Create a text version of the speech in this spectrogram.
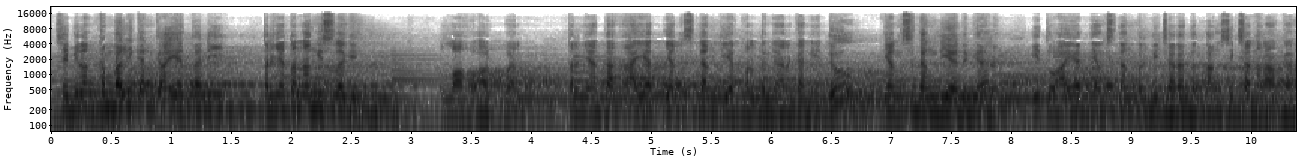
Saya bilang kembalikan ke ayat tadi, ternyata nangis lagi. Allahu Akbar. Ternyata ayat yang sedang dia perdengarkan itu, yang sedang dia dengar, itu ayat yang sedang berbicara tentang siksa neraka.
